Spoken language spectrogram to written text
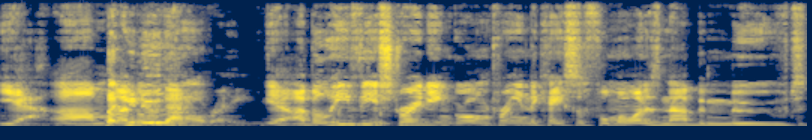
Yeah. Um, But I you knew that already. Yeah, I believe the Australian Grand Prix in the case of Formula One has now been moved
